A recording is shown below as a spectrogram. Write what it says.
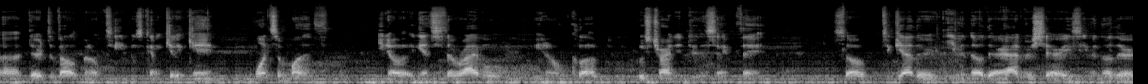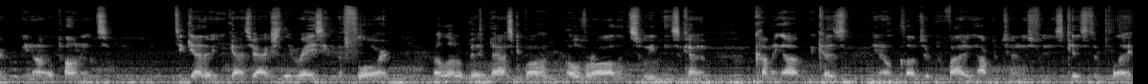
uh, their developmental team is going to get a game once a month, you know, against the rival, you know, club who's trying to do the same thing. So together, even though they're adversaries, even though they're you know opponents, together you guys are actually raising the floor a little bit. Basketball overall in Sweden is kind of coming up because you know clubs are providing opportunities for these kids to play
